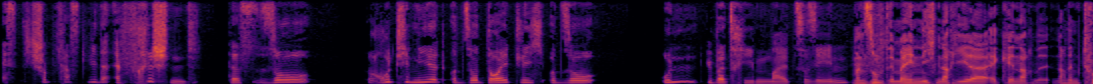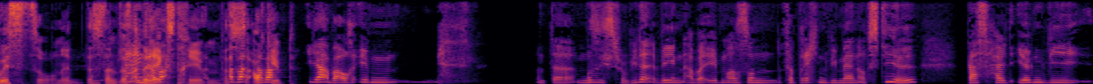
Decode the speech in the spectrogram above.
es ist schon fast wieder erfrischend, das so routiniert und so deutlich und so unübertrieben mal zu sehen. Man sucht immerhin nicht nach jeder Ecke nach, nach einem Twist so, ne? Das ist dann das Nein, andere aber- Extrem, was aber, es auch aber, gibt. Ja, aber auch eben, und da muss ich es schon wieder erwähnen, aber eben auch so ein Verbrechen wie Man of Steel, das halt irgendwie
